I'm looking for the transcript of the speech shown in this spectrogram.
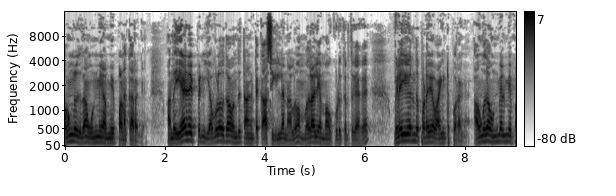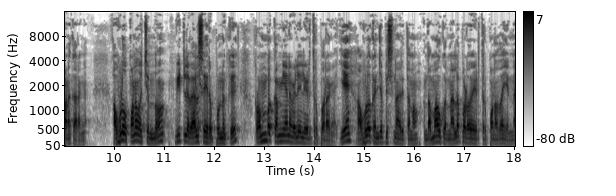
அவங்களுக்கு தான் உண்மையாலுமே பணக்காரங்க. அந்த ஏழை பெண் எவ்வளவு தான் வந்து தாங்கிட்ட காசு இல்லைனாலும் முதலாளி அம்மாவுக்கு கொடுக்கறதுக்காக விலையுயர்ந்த புடவையை வாங்கிட்டு போகிறாங்க அவங்க தான் உண்மையாலுமே பணக்காரங்க. அவ்வளோ பணம் வச்சுருந்தோம். வீட்டில் வேலை செய்கிற பொண்ணுக்கு ரொம்ப கம்மியான விலையில் எடுத்துகிட்டு போகிறாங்க ஏன்? அவ்வளோ கஞ்ச பிசுனாரித்தனம். அந்த அம்மாவுக்கு ஒரு நல்ல புடவை எடுத்துகிட்டு போனால் தான் என்ன?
